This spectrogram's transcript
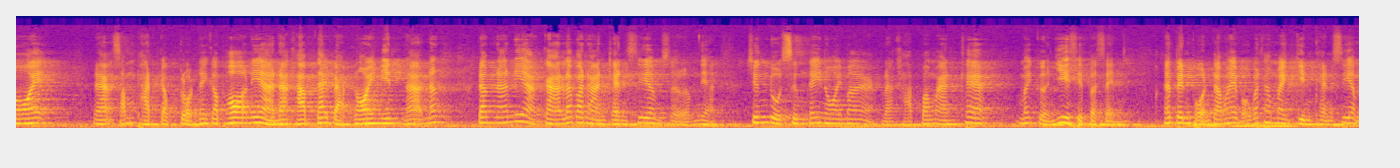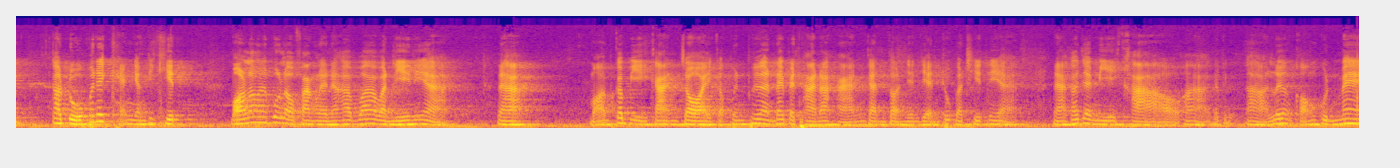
น้อยนะสัมผัสกับกรดในกระเพาะเนี่ยนะครับได้แบบน้อยนิดนะดังดังนั้นเนี่ยการรับประทานแคลเซียมเสริมเนี่ย จึงดูดซึมได้น้อยมากนะครับ ประมาณแค่ไม่เกิน 20%นั่นเป็นผลทำให้บอกว่าทำไมกินแคลเซียมกระดูกไม่ได้แข็งอย่างที่คิด หมอเล่าให้พวกเราฟังเลยนะครับ ว่าวันนี้เนี่ยนะฮะหมอก็มีการจอยกับเพื่อนๆ ได้ไปทานอาหารกันตอนเย็นๆ ทุกอาทิตย์เนี่ยนะก็จะมีข่าวอ่าาเรื่องของคุณแม่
